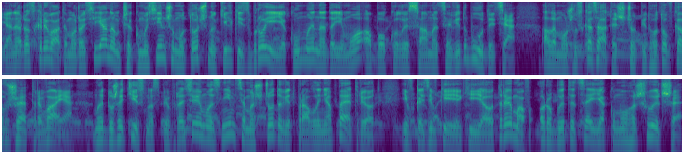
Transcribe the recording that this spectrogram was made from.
Я не розкриватиму росіянам чи комусь іншому точну кількість зброї, яку ми надаємо, або коли саме це відбудеться. Але можу сказати, що підготовка вже триває. Ми дуже тісно співпрацюємо з німцями щодо відправлення Петріот, і вказівки, які я отримав, робити це якомога швидше.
